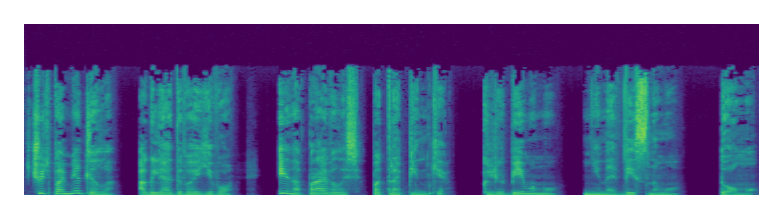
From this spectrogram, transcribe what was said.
Чуть помедлила, оглядывая его, и направилась по тропинке к любимому, ненавистному дому.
